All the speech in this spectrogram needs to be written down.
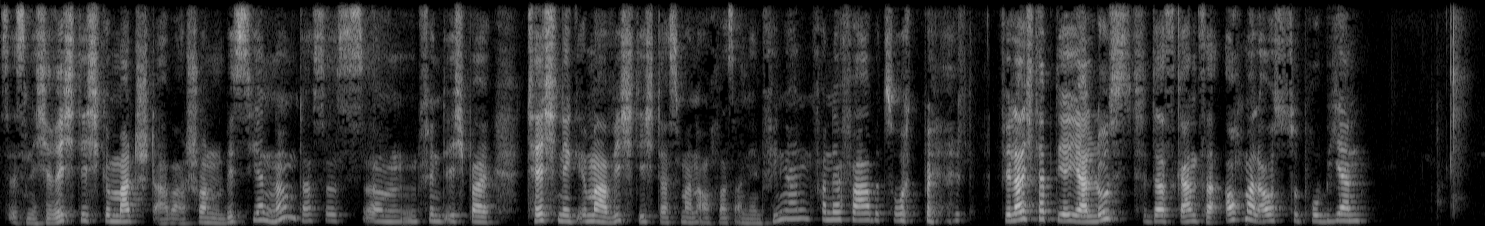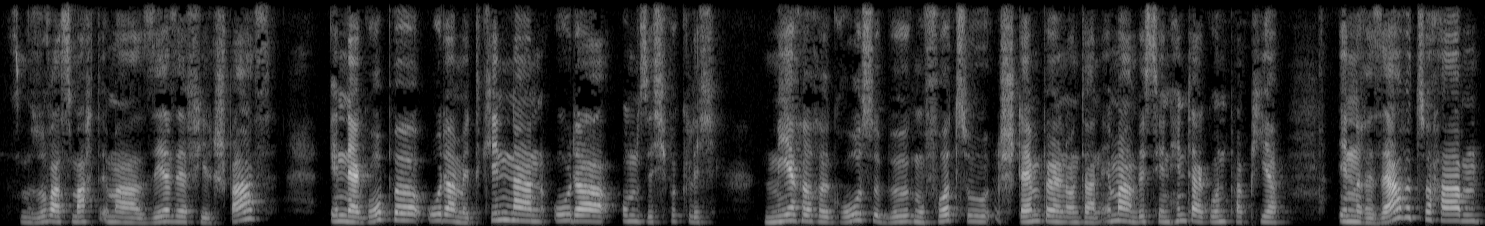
Es ist nicht richtig gematscht, aber schon ein bisschen. Ne? Das ist, ähm, finde ich, bei Technik immer wichtig, dass man auch was an den Fingern von der Farbe zurückbehält. Vielleicht habt ihr ja Lust, das Ganze auch mal auszuprobieren. Sowas macht immer sehr, sehr viel Spaß. In der Gruppe oder mit Kindern oder um sich wirklich mehrere große Bögen vorzustempeln und dann immer ein bisschen Hintergrundpapier in Reserve zu haben.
